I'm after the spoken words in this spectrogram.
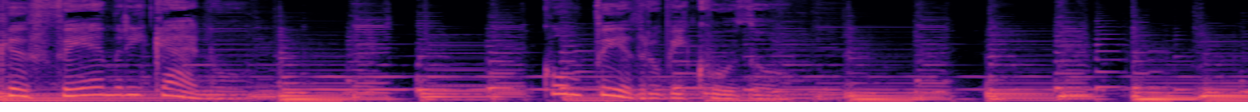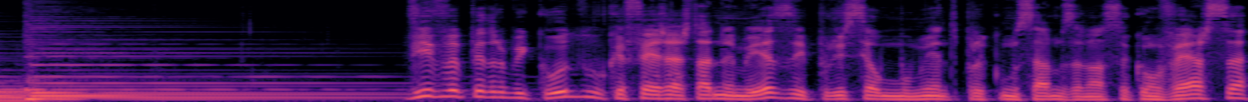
Café Americano com Pedro Bicudo. Viva Pedro Bicudo, o café já está na mesa e por isso é o momento para começarmos a nossa conversa.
